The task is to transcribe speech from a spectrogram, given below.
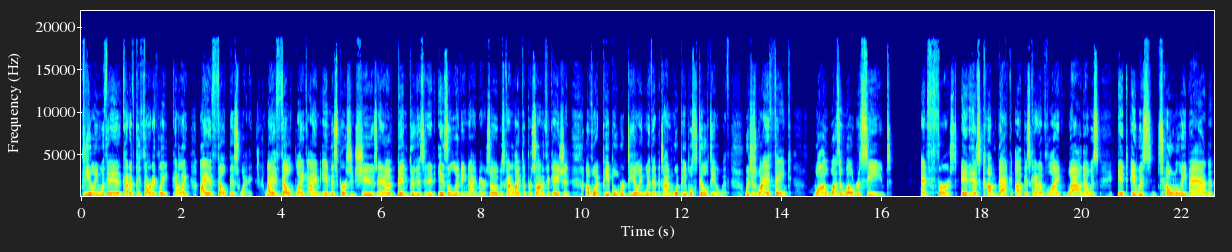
dealing with it kind of cathartically, kind of like I have felt this way. I have felt like I am in this person's shoes and I've been through this and it is a living nightmare. So it was kind of like the personification of what people were dealing with at the time, what people still deal with, which is why I think while it wasn't well received at first, it has come back up as kind of like, wow, that was it. It was tonally bad,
